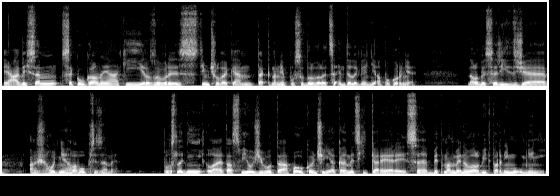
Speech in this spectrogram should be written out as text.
Já, když jsem se koukal na nějaký rozhovory s tím člověkem, tak na mě působil velice inteligentně a pokorně. Dalo by se říct, že až hodně hlavou při zemi. Poslední léta svého života po ukončení akademické kariéry se Bitman věnoval výtvarnému umění.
